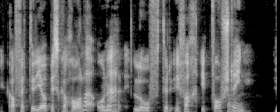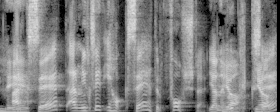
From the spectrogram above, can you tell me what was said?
der Cafeteria etwas geholt und er läuft er einfach in die Pfosten rein. Nee. Er sieht, er mir gesagt, ich habe gesehen, der Pfosten. Ich habe ihn Ja, wirklich gesehen. ja.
